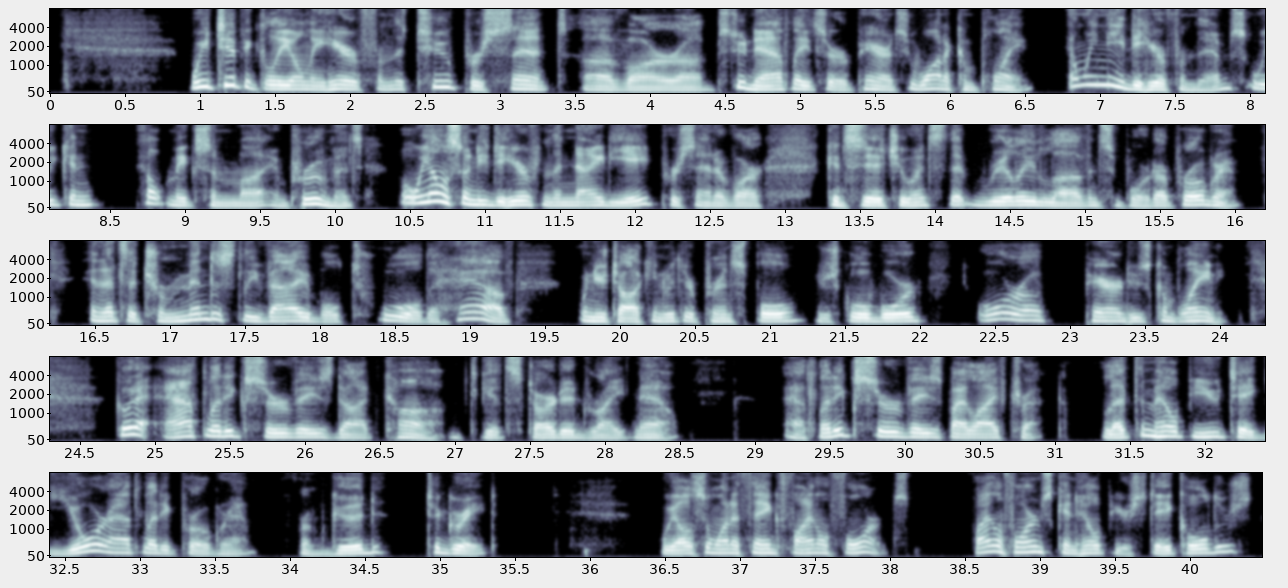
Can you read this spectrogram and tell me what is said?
We typically only hear from the 2% of our uh, student athletes or parents who want to complain, and we need to hear from them so we can help make some uh, improvements. But we also need to hear from the 98% of our constituents that really love and support our program. And that's a tremendously valuable tool to have when you're talking with your principal, your school board, or a parent who's complaining. Go to athleticsurveys.com to get started right now. Athletic Surveys by Lifetrack. Let them help you take your athletic program from good to great. We also want to thank Final Forms. Final Forms can help your stakeholders,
